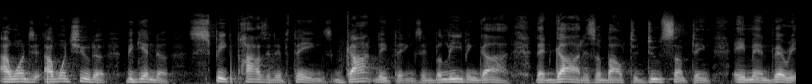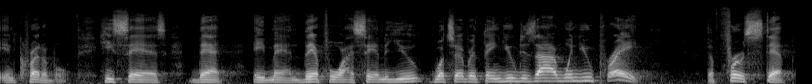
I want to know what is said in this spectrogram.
I want, to, I want you to begin to speak positive things, godly things, and believe in God that God is about to do something, amen, very incredible. He says that, amen, therefore I say unto you, whatsoever thing you desire when you pray, the first step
